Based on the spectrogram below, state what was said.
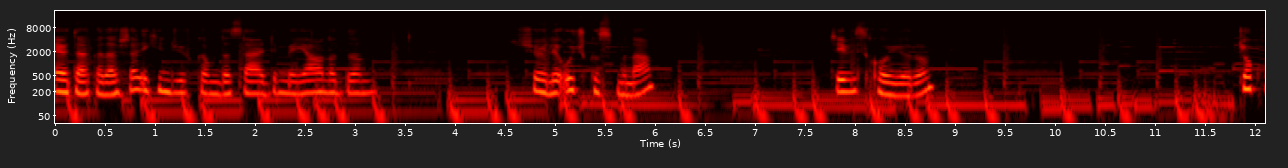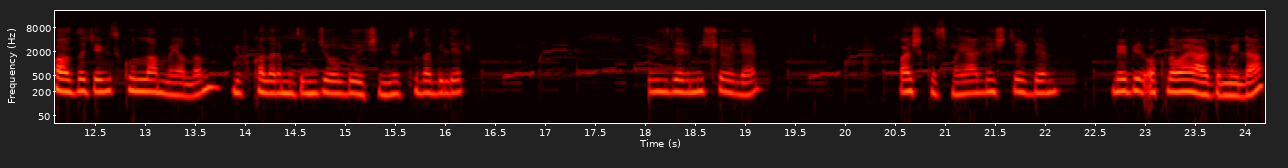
Evet arkadaşlar ikinci yufkamı da serdim ve yağladım. Şöyle uç kısmına ceviz koyuyorum. Çok fazla ceviz kullanmayalım. Yufkalarımız ince olduğu için yırtılabilir. Cevizlerimi şöyle baş kısma yerleştirdim ve bir oklava yardımıyla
